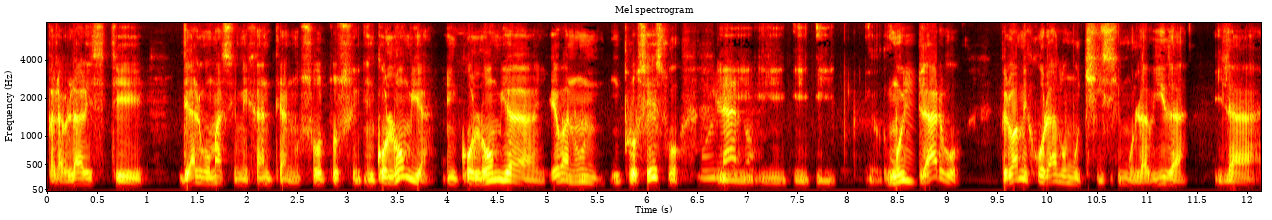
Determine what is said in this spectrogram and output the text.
para, hablar este de algo más semejante a nosotros en Colombia. En Colombia llevan un, proceso muy largo. Y, muy largo, pero ha mejorado muchísimo la vida y la,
